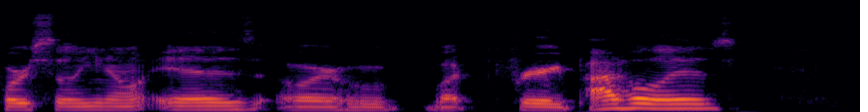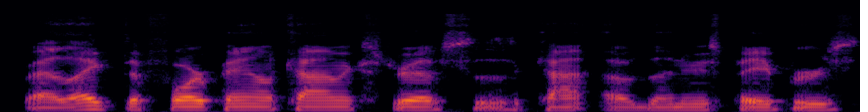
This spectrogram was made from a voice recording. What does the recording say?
Porcellino is or who what Prairie Pothole is, but I like the four panel comic strips of the newspapers.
